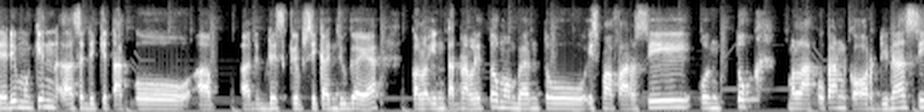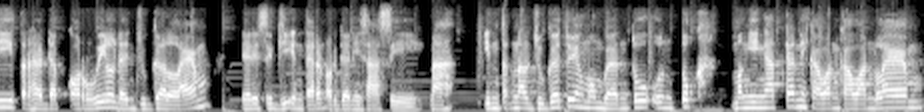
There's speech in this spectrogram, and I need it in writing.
jadi mungkin uh, sedikit aku uh, deskripsikan juga ya. Kalau internal itu membantu Isma Farsi untuk melakukan koordinasi terhadap Korwil dan juga LEM dari segi intern organisasi. Nah, internal juga tuh yang membantu untuk mengingatkan nih kawan-kawan LEM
